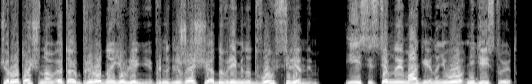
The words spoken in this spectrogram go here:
«Червоточина — это природное явление, принадлежащее одновременно двум вселенным, и системная магия на него не действует».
